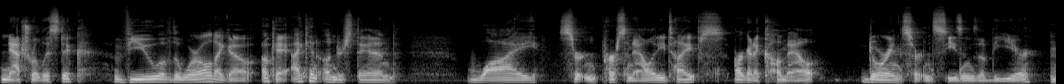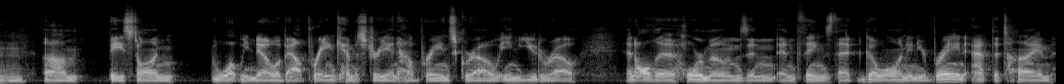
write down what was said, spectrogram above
naturalistic view of the world, I go, okay, I can understand why certain personality types are going to come out during certain seasons of the year, um, based on what we know about brain chemistry and how brains grow in utero, and all the hormones and, and things that go on in your brain at the time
